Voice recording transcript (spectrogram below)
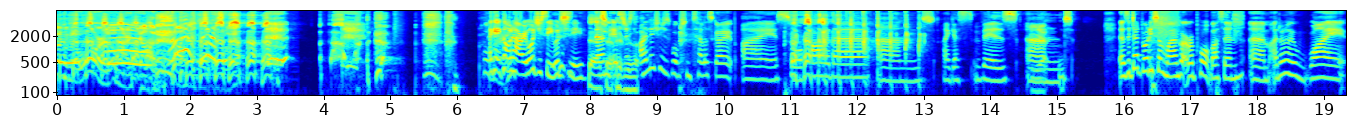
him an award. Oh my god. Okay, come on, Harry. What did you see? What did you see? Yeah, Um, so it's just. I literally just walked in telescope. I saw Kara there, and I guess Viz, and there's a dead body somewhere. I got a report button. Um, I don't know why.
